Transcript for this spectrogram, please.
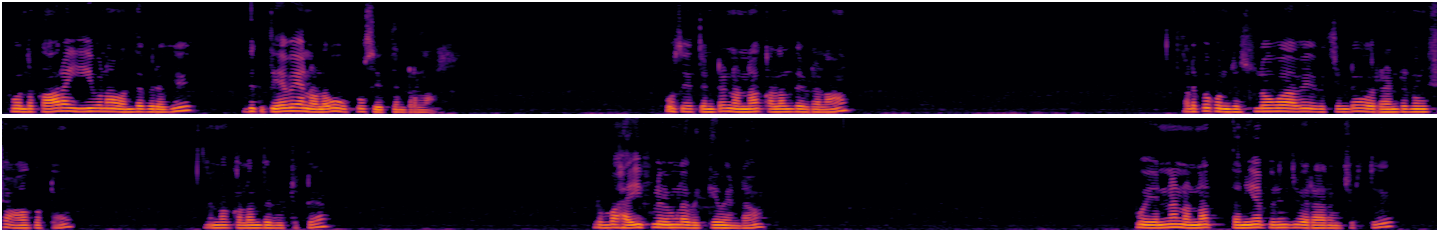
இப்போ இந்த காரம் ஈவனாக வந்த பிறகு இதுக்கு தேவையான அளவு உப்பு சேர்த்துட்டுலாம் உப்பு சேர்த்துன்ட்டு நல்லா கலந்து விடலாம். அடுப்பை கொஞ்சம் ஸ்லோவாகவே வச்சுட்டு ஒரு ரெண்டு நிமிஷம் ஆகட்டும். நல்லா கலந்து விட்டுட்டு. ரொம்ப ஹை ஃப்ளேமில் வைக்க வேண்டாம். இப்போ எண்ணெய் நல்லா தனியாக பிரிஞ்சு வர ஆரம்பிச்சிடுது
